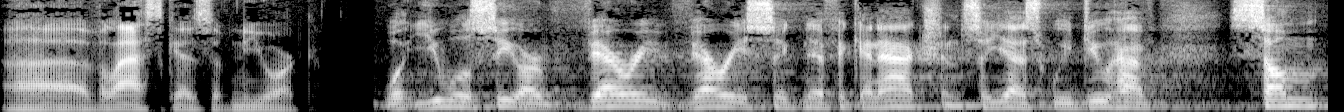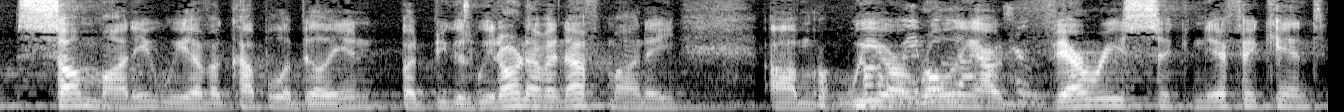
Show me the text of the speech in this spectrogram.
uh, Velázquez of New York. What you will see are very, very significant actions. So yes, we do have some some money. We have a couple of billion, but because we don't have enough money, um, we are rolling out very significant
